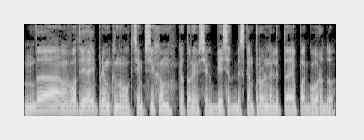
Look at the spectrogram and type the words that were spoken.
Да, вот я и примкнул к тем психам, которые всех бесят, бесконтрольно летая по городу.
